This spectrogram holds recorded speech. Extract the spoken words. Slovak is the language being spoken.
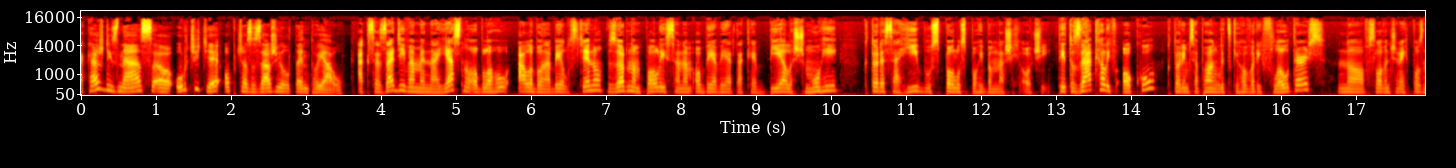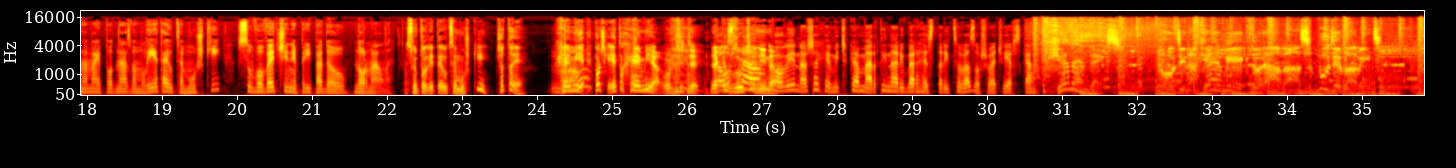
a každý z nás e, určite občas zažil tento jav. Ak sa zadívame na jasnú oblohu alebo na bielu stenu, v zornom poli sa nám objavia také biele šmuhy, ktoré sa hýbu spolu s pohybom našich očí. Tieto zákaly v oku, ktorým sa po anglicky hovorí floaters, no v slovenčine ich poznám aj pod názvom lietajúce mušky, sú vo väčšine prípadov normálne. Sú to lietajúce mušky? Čo to je? No. Chémia. Počkej, je to chémia určite. Nejaká to už zlúčenina. nám povie naša chemička Martina Rybar-Hestericová zo Švajčiarska. Chemendex. Hodina chémie, ktorá vás bude baviť.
